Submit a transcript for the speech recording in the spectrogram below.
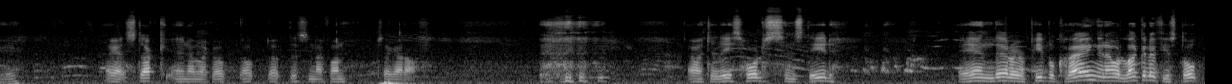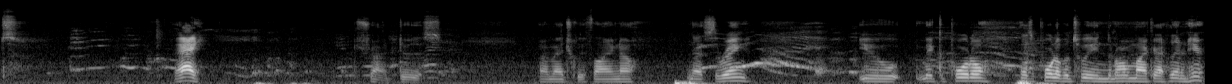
Okay. I got stuck, and I'm like, oh, oh, oh, this is not fun, so I got off. I went to this horse instead. And there are people crying, and I would like it if you stopped. Hey! Just trying to do this. I'm magically flying now. That's the ring. You make a portal. That's a portal between the normal Minecraft land and here.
